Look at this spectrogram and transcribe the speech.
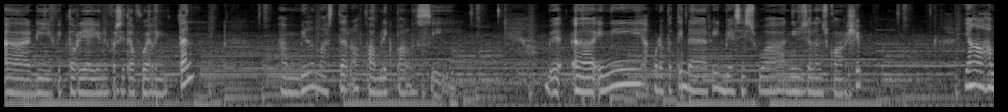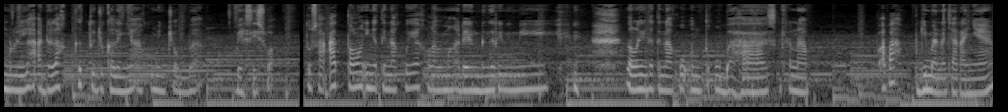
uh, di Victoria University of Wellington ambil Master of Public Policy. Be uh, ini aku dapetin dari beasiswa New Zealand Scholarship yang alhamdulillah adalah ketujuh kalinya aku mencoba beasiswa. Suatu saat tolong ingetin aku ya kalau memang ada yang dengerin ini. Tolong ingetin aku untuk membahas kenapa apa gimana caranya.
